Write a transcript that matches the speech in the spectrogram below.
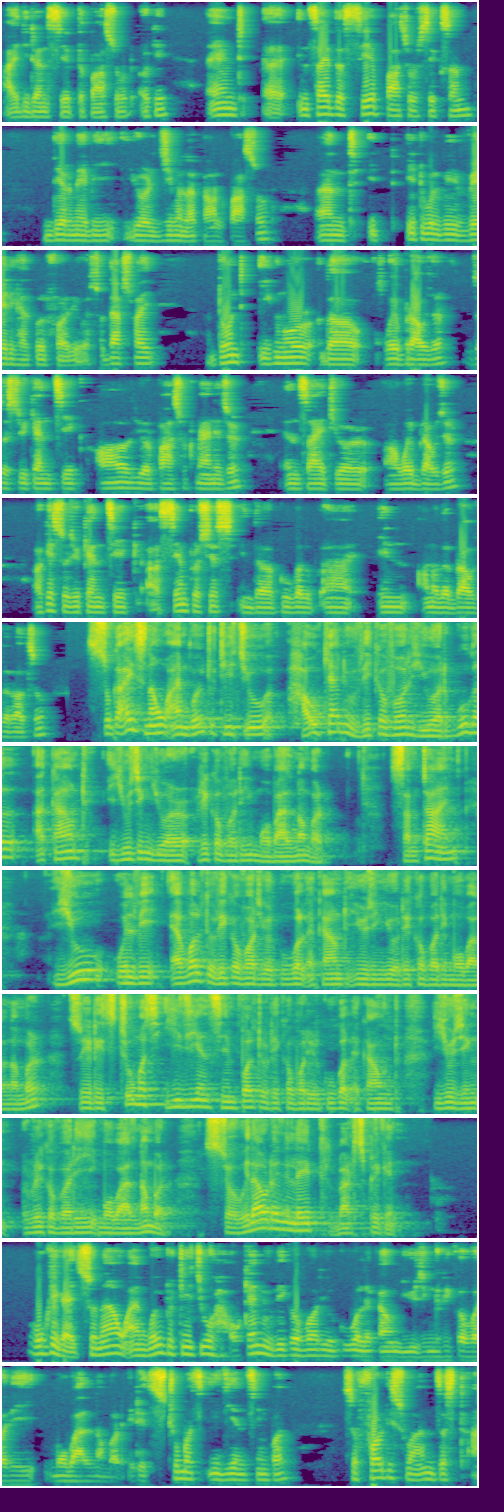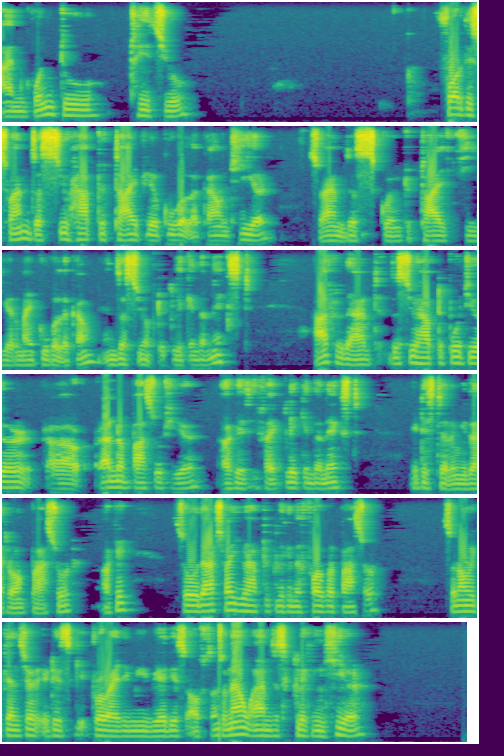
I didn't save the password okay and uh, inside the save password section there may be your gmail account password and it it will be very helpful for you. So that's why don't ignore the web browser. Just you can check all your password manager inside your uh, web browser. Okay so you can check uh, same process in the google uh, in another browser also. So guys now i'm going to teach you how can you recover your google account using your recovery mobile number sometime you will be able to recover your google account using your recovery mobile number. So it is too much easy and simple to recover your google account using recovery mobile number. So without any late let's begin. Okay guys. So now i'm going to teach you how can you recover your google account using recovery mobile number. It is too much easy and simple. So for this one just i'm going to teach you for this one just you have to type your google account here. So i'm just going to type here my google account and just you have to click in the next. After that just you have to put your uh, random password here. Okay if i click in the next it is telling me that wrong password. Okay so that's why you have to click in the forward password. So now we can see it is providing me various options. So now i'm just clicking here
